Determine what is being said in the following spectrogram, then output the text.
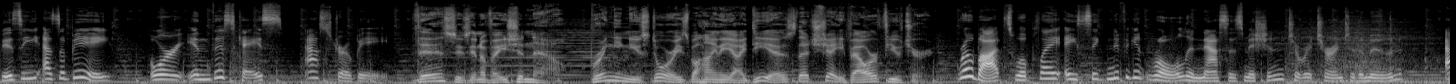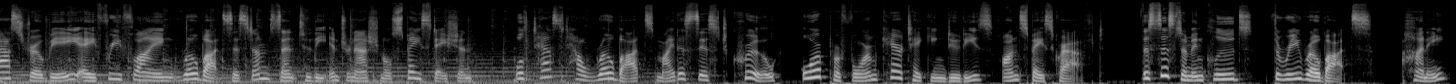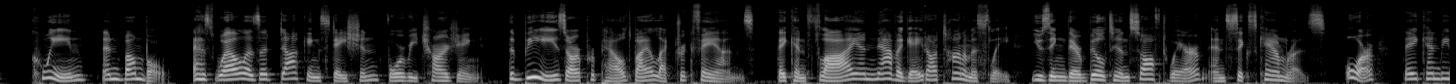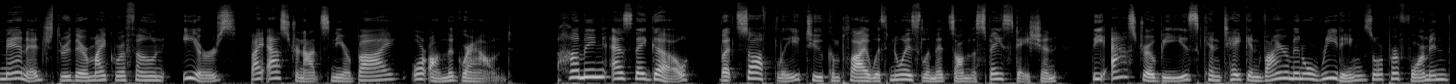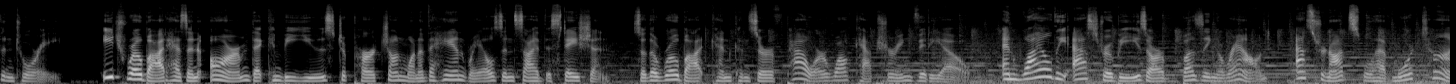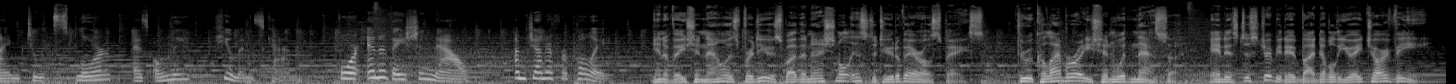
busy as a bee, or in this case, Astrobee. This is Innovation Now, bringing you stories behind the ideas that shape our future. Robots will play a significant role in NASA's mission to return to the moon. Astrobee, a free flying robot system sent to the International Space Station, will test how robots might assist crew or perform caretaking duties on spacecraft. The system includes three robots Honey, Queen, and Bumble, as well as a docking station for recharging. The bees are propelled by electric fans. They can fly and navigate autonomously using their built in software and six cameras, or they can be managed through their microphone ears by astronauts nearby or on the ground. Humming as they go, but softly to comply with noise limits on the space station, the Astrobees can take environmental readings or perform inventory. Each robot has an arm that can be used to perch on one of the handrails inside the station, so the robot can conserve power while capturing video. And while the Astrobees are buzzing around, astronauts will have more time to explore as only humans can. For Innovation Now, I'm Jennifer Pulley. Innovation Now is produced by the National Institute of Aerospace through collaboration with NASA and is distributed by WHRV.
